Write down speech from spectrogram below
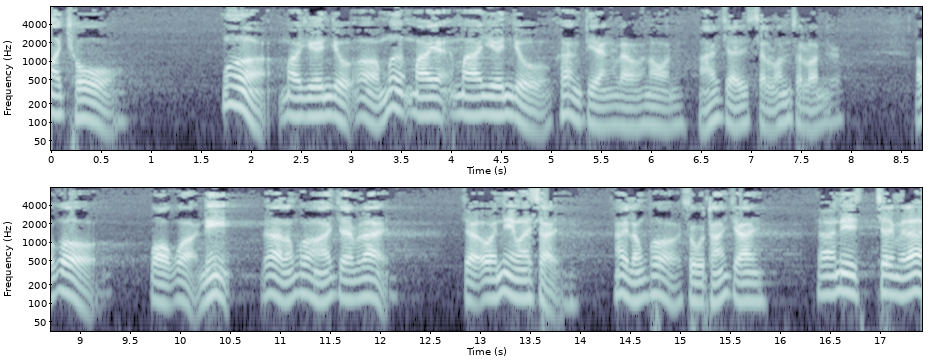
มาโชว์ เมื่อมายืนอยู่เออเมื่อมามายืนอยู่ข้างเตียงเรานอน หายใจสลอนสลอนอยู่เขาก็บอกว่านี่ถ้าหลวงพ่อหายใจไม่ได้ จะเอานี่มาใส่ ให้หลวงพ่อสูดหายใจถ้านี่ใช่ไม่ได้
